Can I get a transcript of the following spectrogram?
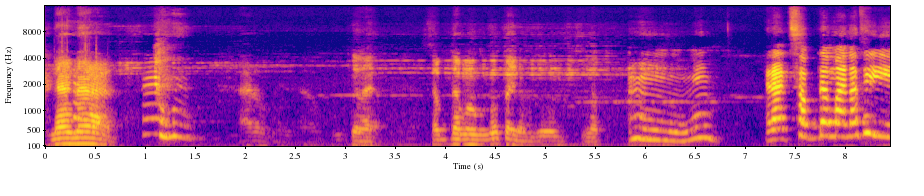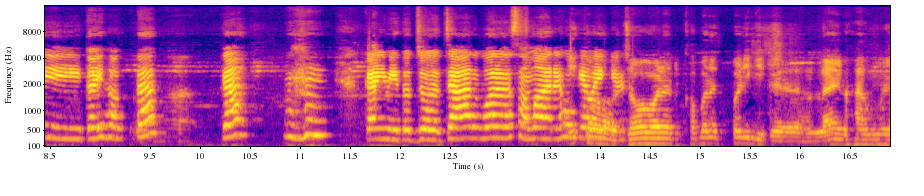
ના ના શબ્દમાં હું મુકાઈ એવું. શબ્દમાં નથી કહી શકતા કા કઈ નહીં તો જો ચાર વર્ષ અમારે શું કહેવાય કે જો ખબર જ પડી ગઈ કે લાઈવ સામે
